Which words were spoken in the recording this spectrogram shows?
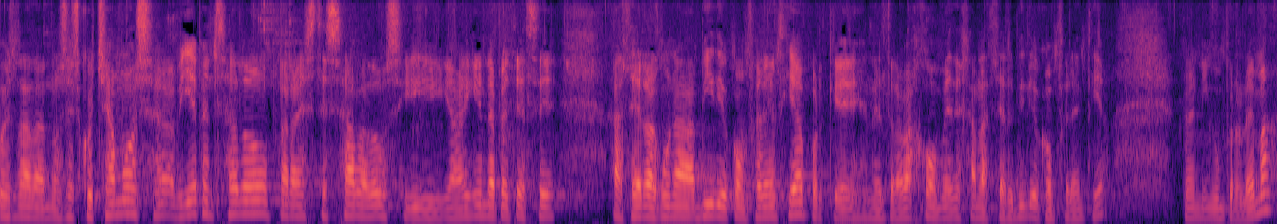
Pues nada, nos escuchamos. Había pensado para este sábado, si a alguien le apetece hacer alguna videoconferencia, porque en el trabajo me dejan hacer videoconferencia, no hay ningún problema.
